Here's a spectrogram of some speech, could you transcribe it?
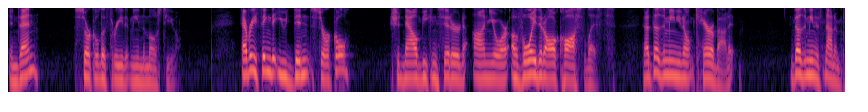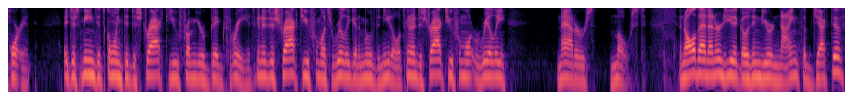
And then circle the three that mean the most to you. Everything that you didn't circle should now be considered on your avoid at all cost lists. That doesn't mean you don't care about it. It doesn't mean it's not important. It just means it's going to distract you from your big three. It's going to distract you from what's really going to move the needle. It's going to distract you from what really matters most. And all that energy that goes into your ninth objective,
